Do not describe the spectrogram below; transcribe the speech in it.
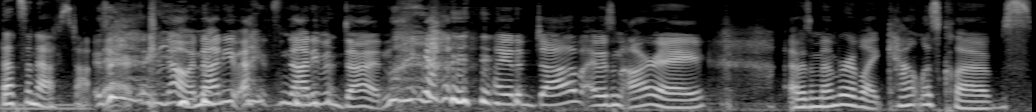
That's enough. Stop there. no, not even. It's not even done. Like, I had a job. I was an RA. I was a member of like countless clubs,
